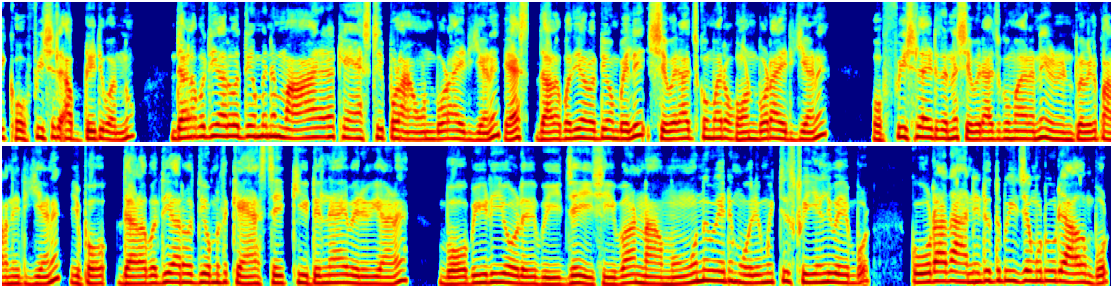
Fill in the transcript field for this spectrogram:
ബിഗ് ഒഫീഷ്യൽ അപ്ഡേറ്റ് വന്നു. ദളപതി അറുപത്തി ഒമ്പതിന് മാര കാസ്റ്റ് ഇപ്പോൾ ഓൺ ബോർഡ് ആയിരിക്കുകയാണ് യെസ് ദളപതി അറുപത്തി ഒമ്പതിൽ ശിവരാജ് കുമാർ ഓൺ ബോർഡ് ആയിരിക്കുകയാണ് ഒഫീഷ്യലായിട്ട് തന്നെ ശിവരാജ് കുമാർ തന്നെ ഇന്റർവ്യൂവിൽ പറഞ്ഞിരിക്കുകയാണ് ഇപ്പോൾ ദളപതി അറുപത്തി ഒമ്പത് കാസ്റ്റ് കിഡിലിനായി വരികയാണ്. ബോബി ഡിയോൾ വിജയ് ശിവണ്ണ മൂന്ന് പേരും ഒരുമിച്ച് സ്ക്രീനിൽ വരുമ്പോൾ കൂടാതെ അനിരുദ്ധ് ബീജം കൂടി ആകുമ്പോൾ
